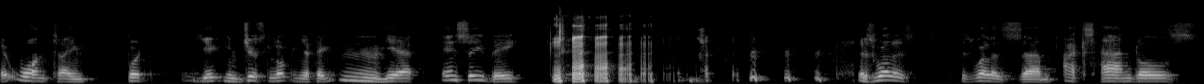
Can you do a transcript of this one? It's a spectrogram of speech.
at one time, but you can just look and you think, hmm, yeah, NCB, as well as as well as um, axe handles,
